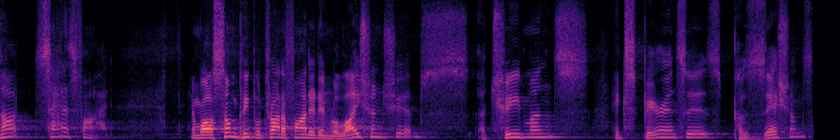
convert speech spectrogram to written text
not satisfied. And while some people try to find it in relationships, achievements, experiences, possessions,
